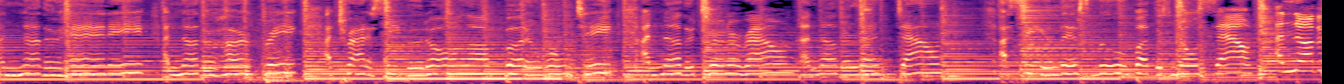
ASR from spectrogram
Another headache, another heartbreak. Turnaround, another letdown. I see your lips move, but there's no sound. Another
